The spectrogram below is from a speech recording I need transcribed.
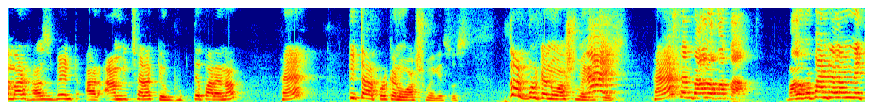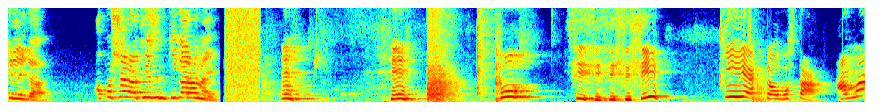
আমার হাজবেন্ড আর আমি ছাড়া কেউ ঢুকতে পারে না হ্যাঁ? তুই তারপর কেন ওয়াশরুমে গেছিস? তারপর কেন ওয়াশরুমে গেছিস হ্যাঁ? ভালো কথা। ভালো করে পান্ডাল আনেন নাকি লিগা? অপসর হয়েছেন কি কারণে? ফু, সি সি সি সি সি কি একটা অবস্থা। আমা।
